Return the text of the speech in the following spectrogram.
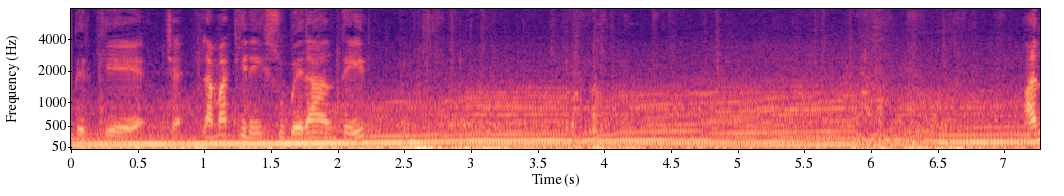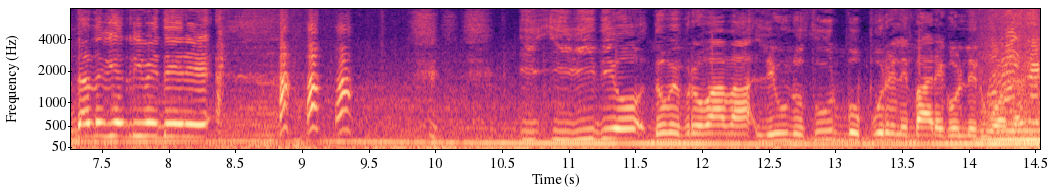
Perché cioè, la macchina è esuberante. Andatevi a rivedere video dove provava le 1 Turbo oppure le bare con le ruote.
